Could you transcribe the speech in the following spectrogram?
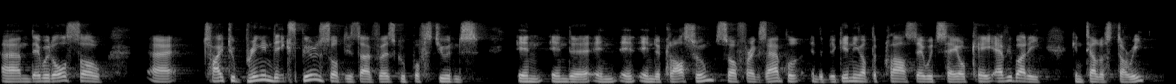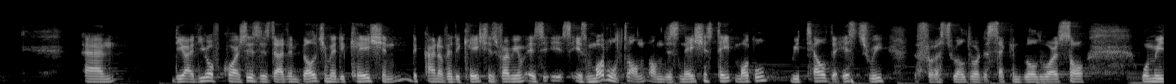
Um, they would also uh, try to bring in the experience of this diverse group of students in, in, the, in, in the classroom. So, for example, in the beginning of the class, they would say, okay, everybody can tell a story. And the idea, of course, is, is that in Belgium, education, the kind of education is very is, is, is modeled on, on this nation state model. We tell the history, the First World War, the Second World War. So, when we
